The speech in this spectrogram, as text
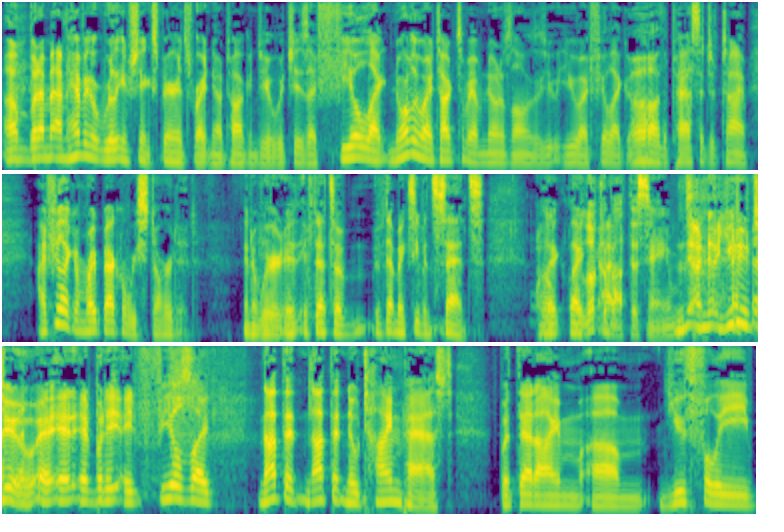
Um, but I'm, I'm having a really interesting experience right now talking to you, which is I feel like normally when I talk to somebody I've known as long as you, you I feel like oh the passage of time. I feel like I'm right back where we started. In a weird, if that's a if that makes even sense. Well, you look about the same. No, no, you do too. It- it- but it, it feels like not that not that no time passed, but that I'm um, youthfully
